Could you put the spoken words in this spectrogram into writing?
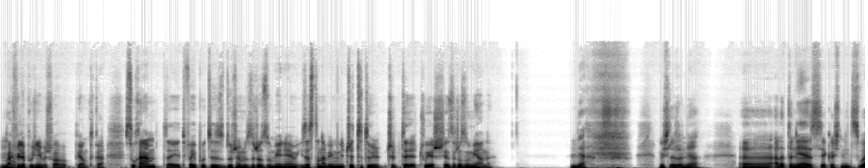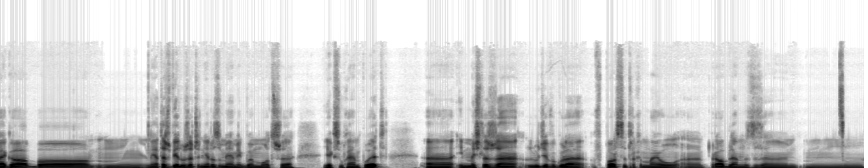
No. A chwilę później wyszła piątka. Słuchałem tej twojej płyty z dużym zrozumieniem i zastanawiam mnie, czy ty- czy ty czujesz się zrozumiany. Nie. Myślę, że nie. E, Ale to nie jest jakoś nic złego, bo mm, no ja też wielu rzeczy nie rozumiałem, jak byłem młodszy, jak słuchałem płyt. E, I myślę, że ludzie w ogóle w Polsce trochę mają e, problem z, mm,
